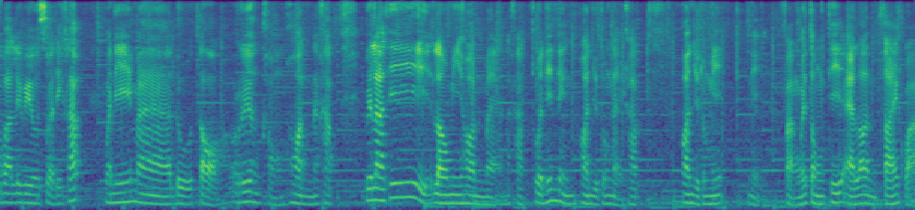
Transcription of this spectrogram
ะวันรีวิว สวัสดีครับ วันนี้มาดูต่อเรื่องของฮอนนะครับ เวลาที่เรามีฮอนมานะครับทวนนิดหนึ่งฮอนอยู่ตรงไหนครับฮอนอยู่ตรงนี้นี่ฝังไว้ตรงที่แอรอนซ้ายขวา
